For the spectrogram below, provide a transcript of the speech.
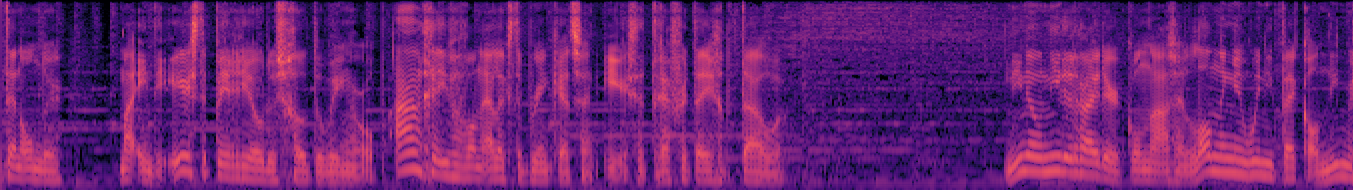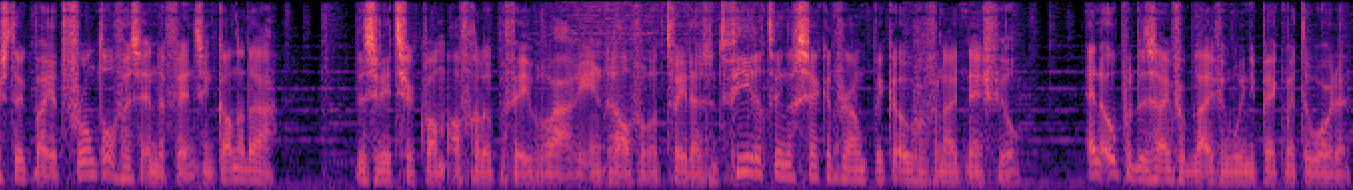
ten onder. Maar in de eerste periode schoot de winger op aangeven van Alex de Brinket zijn eerste treffer tegen de touwen. Nino Niederreiter kon na zijn landing in Winnipeg al niet meer stuk bij het front office en de fans in Canada. De Zwitser kwam afgelopen februari in ruil voor een 2024 second round pick over vanuit Nashville en opende zijn verblijf in Winnipeg met de woorden:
